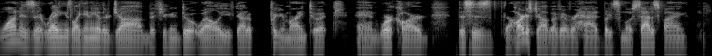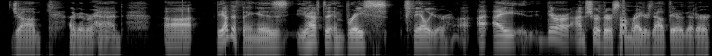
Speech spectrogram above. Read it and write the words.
One is that writing is like any other job. If you're going to do it well, you've got to put your mind to it and work hard. This is the hardest job I've ever had, but it's the most satisfying job I've ever had. Uh, the other thing is you have to embrace failure. I, I, there are I'm sure there are some writers out there that are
